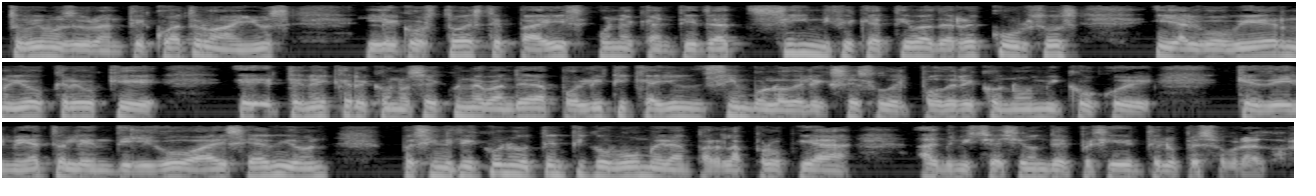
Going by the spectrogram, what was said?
tuvimos durante cuatro años, le costó a este país una cantidad significativa de recursos y al gobierno yo creo que eh, tener que reconocer que una bandera política y un símbolo del exceso del poder económico que, que de inmediato le endilgó a ese avión, pues significó un auténtico boomerang para la propia administración del presidente López Obrador.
